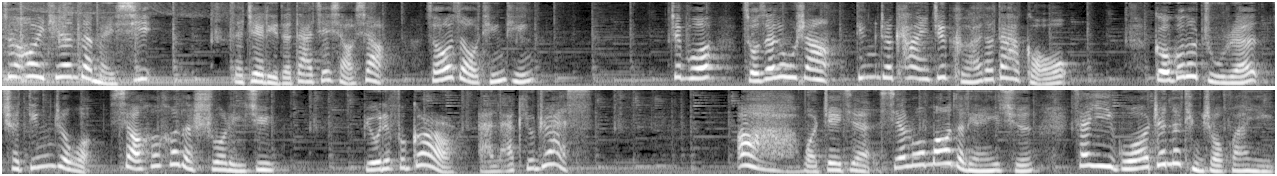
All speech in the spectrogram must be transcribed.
最后一天在美西，在这里的大街小巷走走停停，这不走在路上盯着看一只可爱的大狗。狗狗的主人却盯着我，笑呵呵地说了一句：“Beautiful girl, I like your dress。”啊，我这件暹罗猫的连衣裙在异国真的挺受欢迎，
